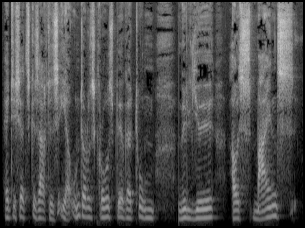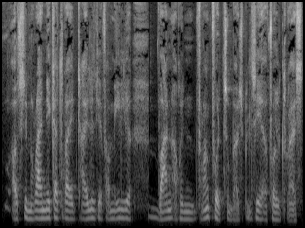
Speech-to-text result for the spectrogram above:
hätte ich jetzt gesagt, das ist eher unteres Großbürgertum, Milieu aus Mainz aus dem Rhein-Neckar drei Teile der Familie waren auch in Frankfurt zum Beispiel sehr erfolgreich.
